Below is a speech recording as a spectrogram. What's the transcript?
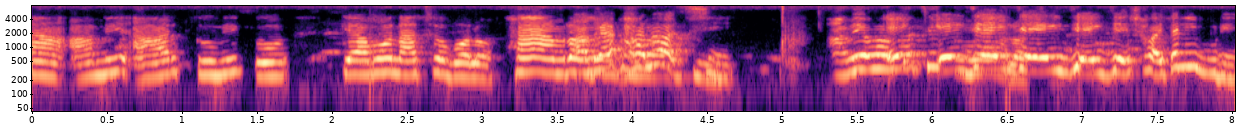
না আমি আর তুমি কেমন আছো বলো হ্যাঁ আমরা আমরা অনেক ভালো আছি ভালো এই যে এই যে এই যে এই যে শয়তানি বুড়ি।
